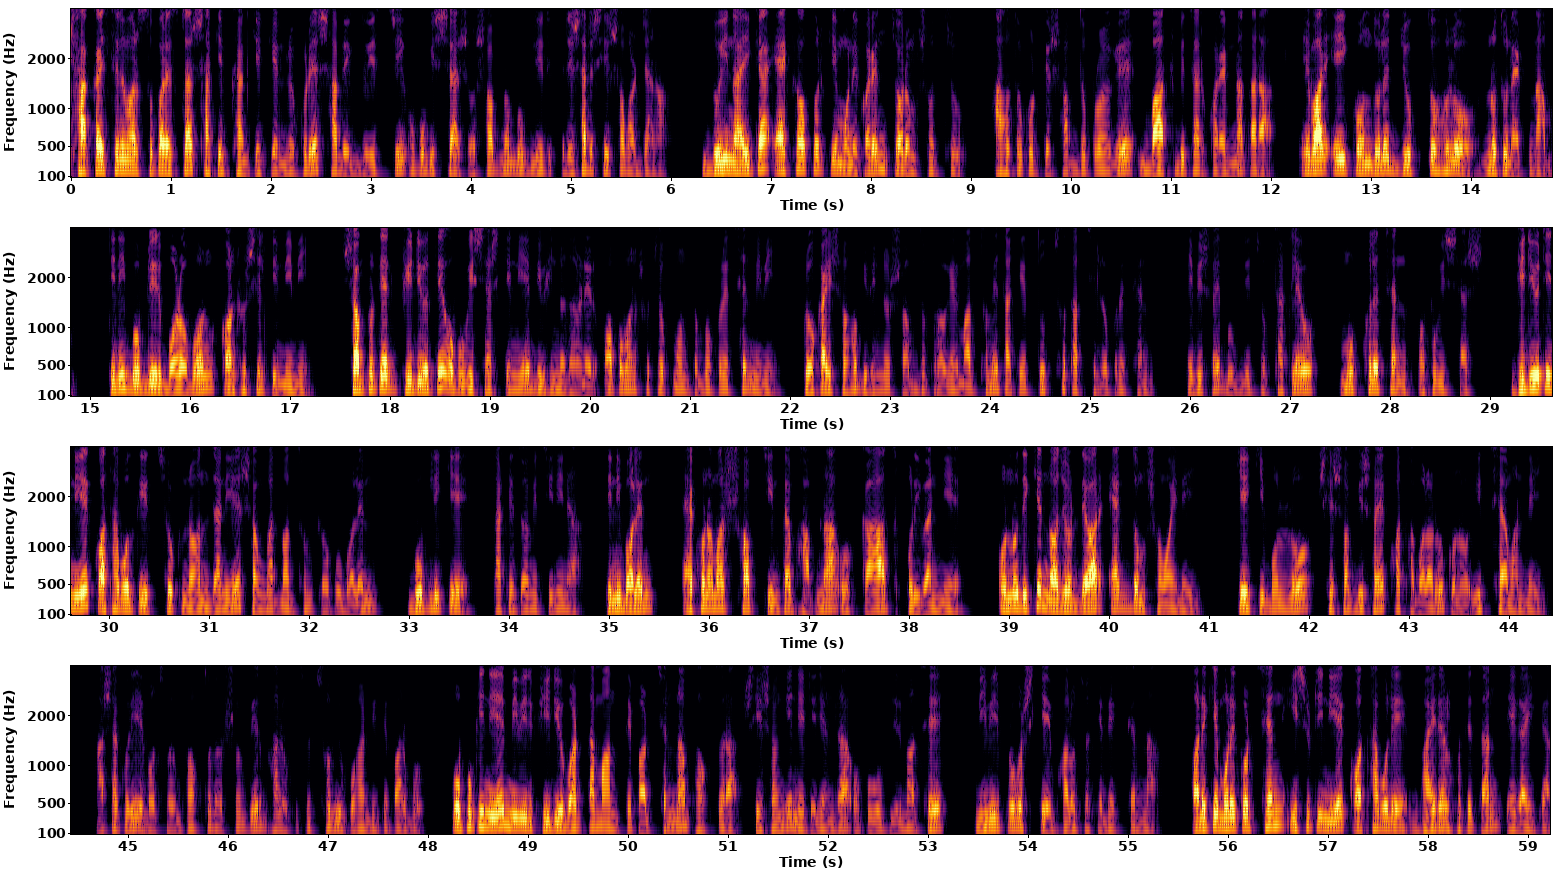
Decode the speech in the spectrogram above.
ঢাকায় সিনেমার সুপারস্টার শাকিব খানকে কেন্দ্র করে সাবেক দুই স্ত্রী উপবিশ্বাস ও শবনম বুবলির রেশারেশি সবার জানা। দুই নায়িকা একে অপরকে মনে করেন চরম শত্রু। আহত করতে শব্দ প্রয়োগে বাছ বিচার করেন না তারা। এবার এই কোন্দলে যুক্ত হল নতুন এক নাম। তিনি বুবলির বড় বোন, কণ্ঠশিল্পী মিমি। সম্প্রতি এক ভিডিওতে অপবিশ্বাসকে নিয়ে বিভিন্ন ধরনের অপমানসূচক মন্তব্য করেছেন মিমি। টোকাই সহ বিভিন্ন শব্দ প্রয়োগের মাধ্যমে তাকে তুচ্ছ তাচ্ছিল্য করেছেন। এ বিষয়ে বুবলি চুপ থাকলেও মুখ খুলেছেন অপবিশ্বাস। ভিডিওটি নিয়ে কথা বলতে ইচ্ছুক নন জানিয়ে সংবাদ মাধ্যমকে অপু বলেন, বুবলি কে? তাকে তো আমি চিনি না। তিনি বলেন, এখন আমার সব চিন্তা, ভাবনা ও কাজ পরিবার নিয়ে। অন্যদিকে নজর দেওয়ার একদম সময় নেই। কে কি বলল, সেসব বিষয়ে কথা বলারও কোনো ইচ্ছে আমার নেই। আশা করি এবছর ভক্ত দর্শকদের ভালো কিছু ছবি উপহার দিতে পারব। অপুকে নিয়ে মিমির ভিডিও বার্তা মানতে পারছেন না ভক্তরা। সেই সঙ্গে নেটিজেনরা অপু বুবলির মাঝে মিমির প্রবেশকে ভালো চোখে দেখছেন না। অনেকে মনে করছেন ইস্যুটি নিয়ে কথা বলে ভাইরাল হতে চান এ গায়িকা।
